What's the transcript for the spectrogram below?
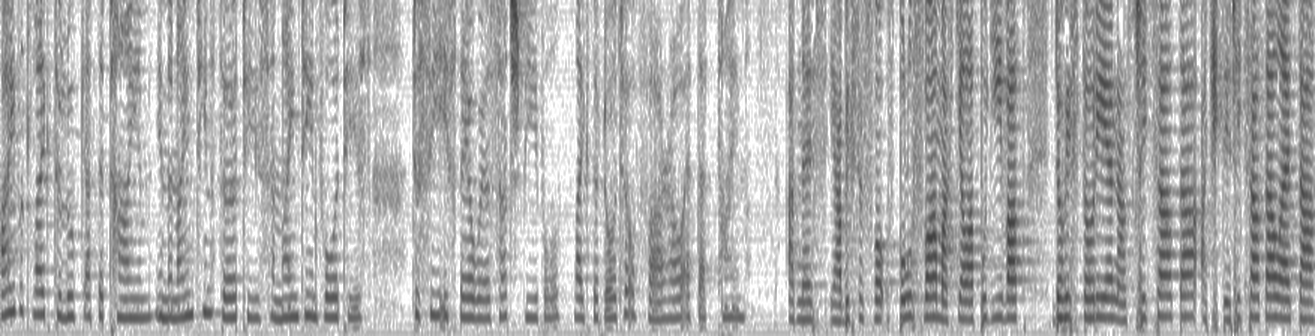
I would like to look at the time in the 1930s and 1940s to see if there were such people like the daughter of Pharaoh at that time. A dnes já bych se svo, spolu s váma chtěla podívat do historie na 30. a 40. léta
